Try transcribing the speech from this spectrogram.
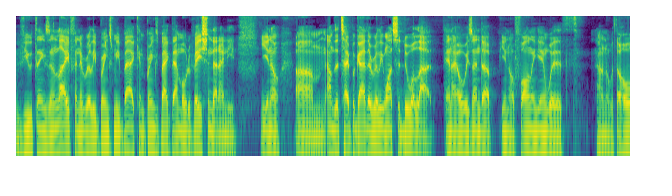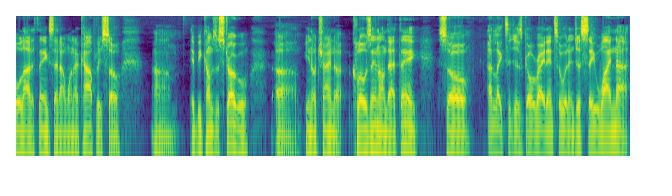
view things in life and it really brings me back and brings back that motivation that I need. You know, um, I'm the type of guy that really wants to do a lot and I always end up, you know, falling in with, I don't know, with a whole lot of things that I want to accomplish. So um, it becomes a struggle, uh, you know, trying to close in on that thing. So I'd like to just go right into it and just say, why not?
